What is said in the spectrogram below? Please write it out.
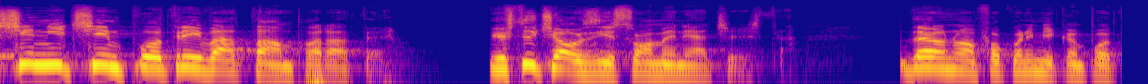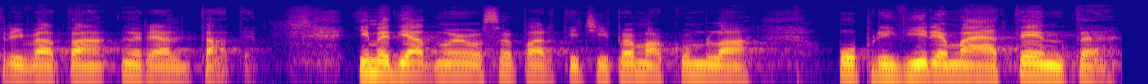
și nici împotriva ta, împărate. Eu știu ce au zis oamenii aceștia. Dar eu nu am făcut nimic împotriva ta în realitate. Imediat noi o să participăm acum la o privire mai atentă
